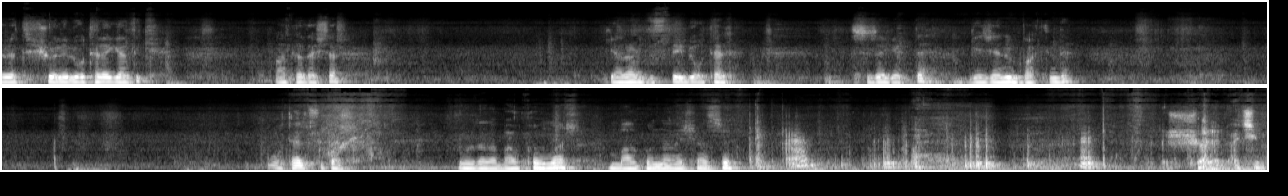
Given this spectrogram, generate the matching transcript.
Evet şöyle bir otele geldik. Arkadaşlar. Gerardus diye bir otel size gitti. Gecenin vaktinde. Otel süper. Burada da balkon var. Balkondan aşağısı. Şöyle bir açayım.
